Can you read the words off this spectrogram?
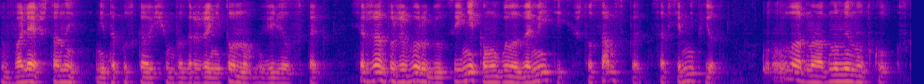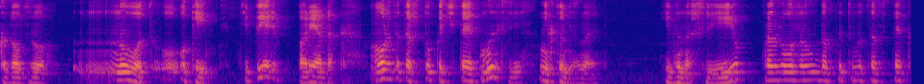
«Валяй в штаны», – не допускающим возражений тоном велел Спек. Сержант уже вырубился, и некому было заметить, что сам Спек совсем не пьет. «Ладно, одну минутку», – сказал Джо. «Ну вот, окей. Теперь порядок. Может, эта штука читает мысли? Никто не знает». «И вы нашли ее?» – продолжил допытываться Спек.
